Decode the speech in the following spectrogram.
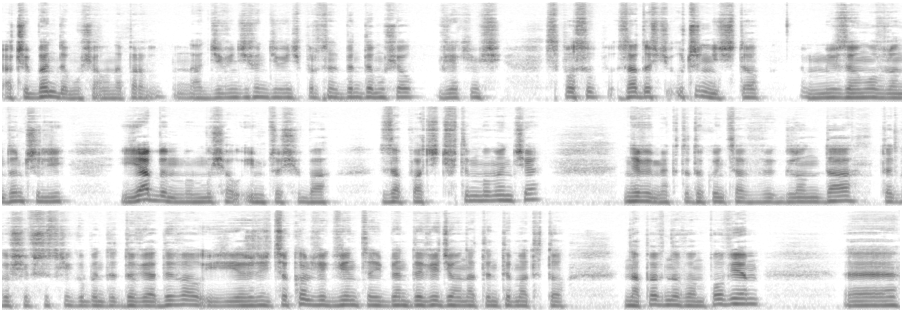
e, a czy będę musiał na, pra- na 99% będę musiał w jakimś sposób zadośćuczynić to Muzeum of London, czyli ja bym musiał im coś chyba zapłacić w tym momencie. Nie wiem, jak to do końca wygląda. Tego się wszystkiego będę dowiadywał i jeżeli cokolwiek więcej będę wiedział na ten temat, to na pewno Wam powiem. E,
